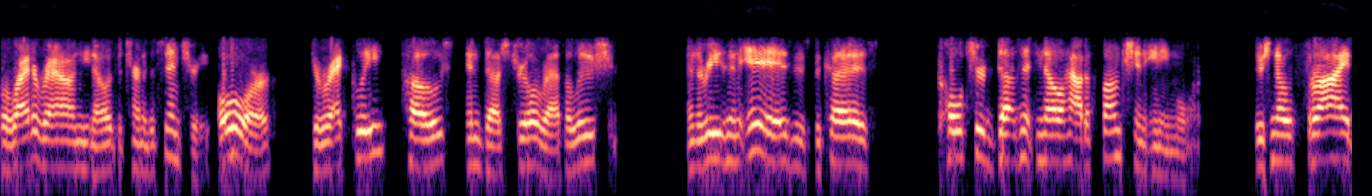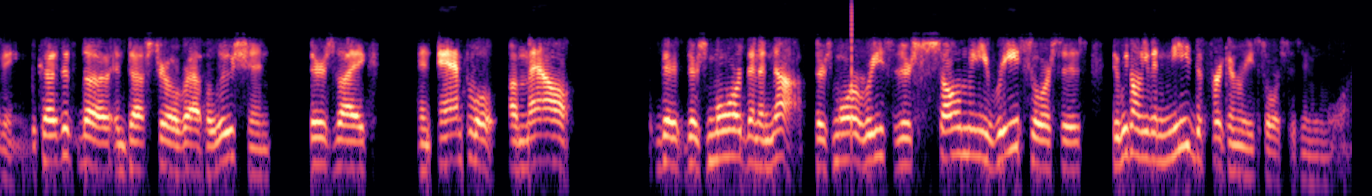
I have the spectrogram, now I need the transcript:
for right around, you know, the turn of the century or directly post industrial revolution. And the reason is is because culture doesn't know how to function anymore. There's no thriving because of the industrial revolution. There's like an ample amount. There, there's more than enough. There's more res- There's so many resources that we don't even need the freaking resources anymore.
